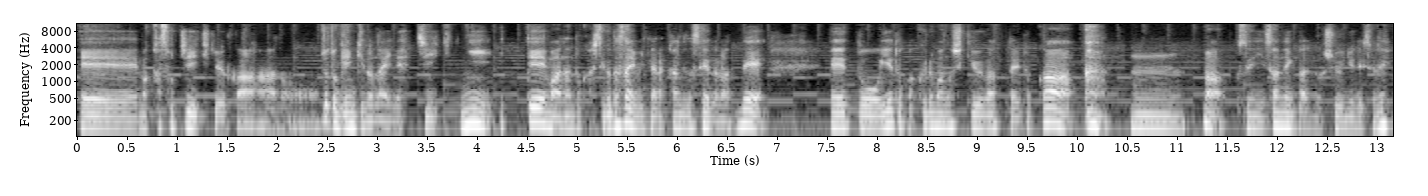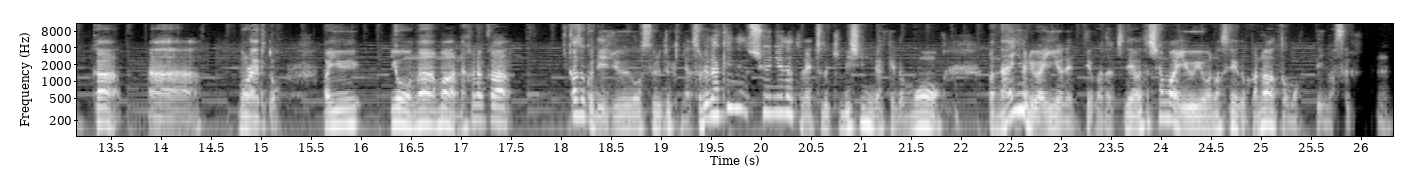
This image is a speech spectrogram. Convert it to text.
えー、まあ過疎地域というか、あのちょっと元気のないね、地域に行って、まあなんとかしてくださいみたいな感じの制度なんで、えっ、と、家とか車の支給があったりとか、うん、まあ普通に3年間の収入ですよね、が、あもらえると。まあ、いうような、まあ、なかなか家族で移住をするときには、それだけの収入だとね、ちょっと厳しいんだけども、まあ、ないよりはいいよねっていう形で、私はまあ有用な制度かなと思っています。うん、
